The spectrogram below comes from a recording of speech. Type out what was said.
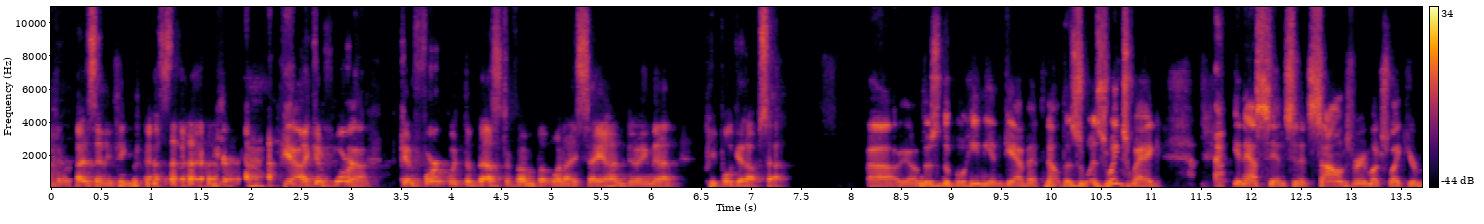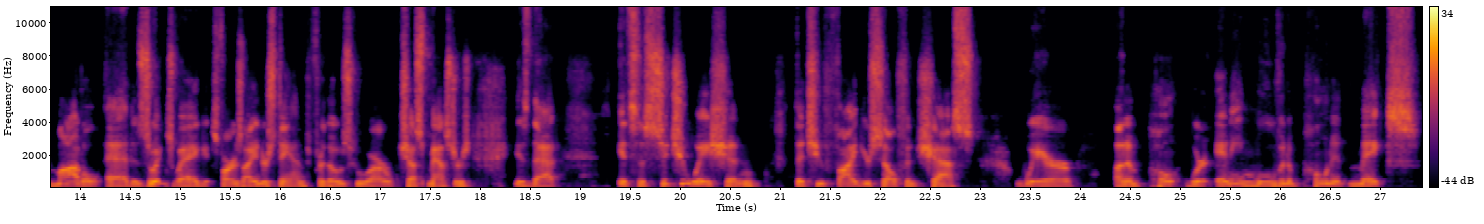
memorize anything past that. Yeah. I can fork yeah. can fork with the best of them, but when I say I'm doing that, people get upset. Uh, yeah, this is the Bohemian Gambit. Now, the Zw- Zwigzwag, in essence, and it sounds very much like your model, Ed. A Zwigzwag, as far as I understand, for those who are chess masters, is that it's a situation that you find yourself in chess where an opponent, where any move an opponent makes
